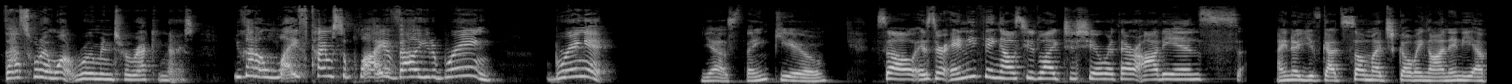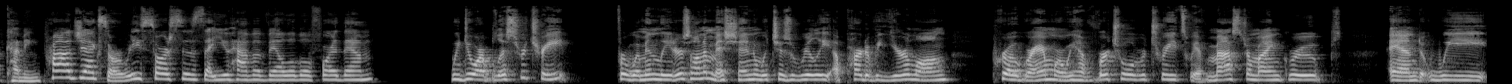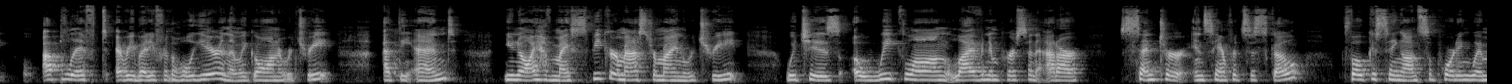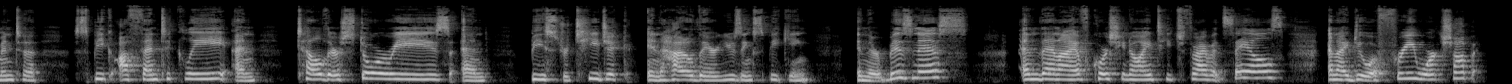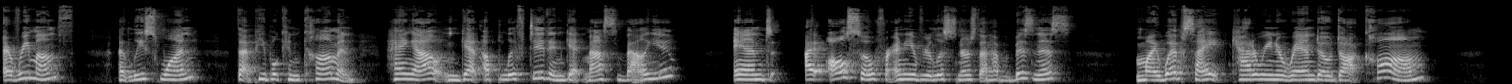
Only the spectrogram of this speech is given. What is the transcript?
that's what I want women to recognize. You got a lifetime supply of value to bring. Bring it. Yes, thank you. So, is there anything else you'd like to share with our audience? I know you've got so much going on. Any upcoming projects or resources that you have available for them? We do our Bliss Retreat for women leaders on a mission, which is really a part of a year long program where we have virtual retreats, we have mastermind groups, and we uplift everybody for the whole year. And then we go on a retreat at the end. You know, I have my speaker mastermind retreat, which is a week long live and in person at our center in San Francisco, focusing on supporting women to speak authentically and tell their stories and be strategic in how they're using speaking in their business. And then I, of course, you know, I teach Thrive at Sales and I do a free workshop every month, at least one that people can come and hang out and get uplifted and get massive value. And I also, for any of your listeners that have a business, my website, caterinarando.com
